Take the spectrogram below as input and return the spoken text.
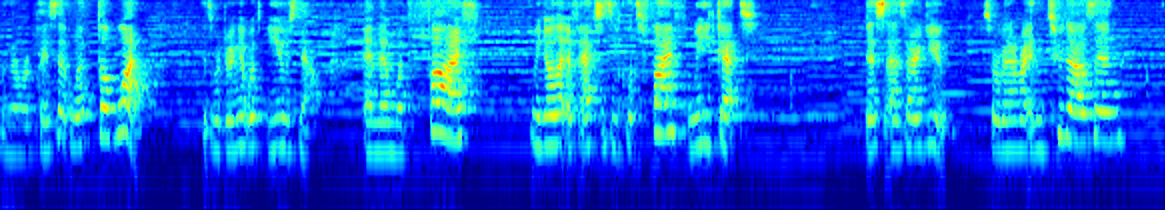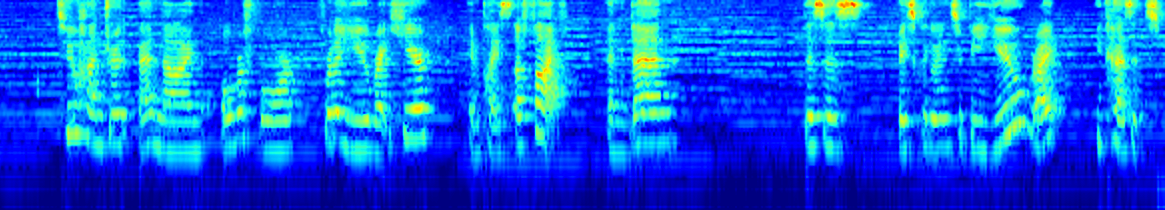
we're going to replace it with the 1, because we're doing it with u's now. And then with 5, we know that if x is equal to 5, we get this as our u. So we're going to write in 2,209 over 4 for the u right here in place of 5. And then this is basically going to be u, right? Because it's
